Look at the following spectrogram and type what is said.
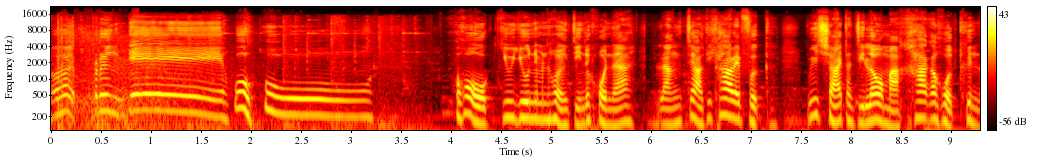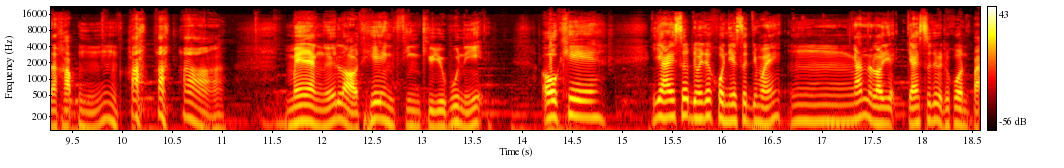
เฮ้ยปึ้งเย้ฮู้ฮู้โหโอ้โหกิวยูเนี่ยมันโหดจริงๆทุกคนนะ หลังจากที่ข้าไปฝึกวิชาตันจิโร่มาข้าก็โหดขึ้นนะครับอืมฮ่าฮ่าฮ่าแม่งเอ้ยหล่อเท่งจริงกิวยูผู้นี้ โอเค ย้ายเซิร์ฟดีไหมทุกคนย้ายเซิร์ฟดีไหมอืมงั้นเดี๋ยวเราย้ายเซิร์ฟดีกว่าทุกคนไป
